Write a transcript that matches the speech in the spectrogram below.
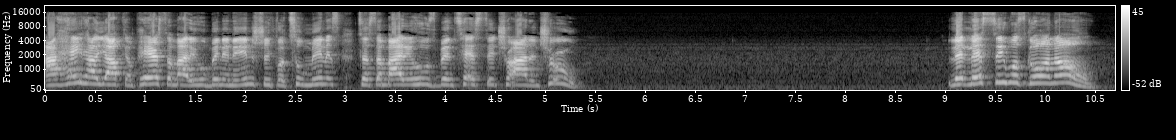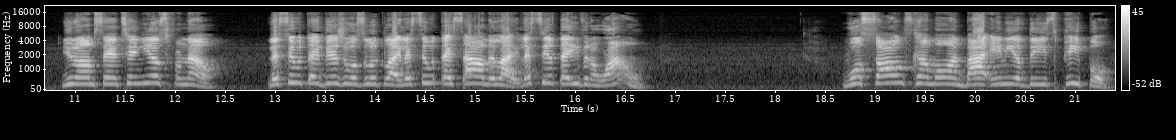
I hate how y'all compare somebody who's been in the industry for two minutes to somebody who's been tested, tried, and true. Let, let's see what's going on. You know what I'm saying? 10 years from now. Let's see what their visuals look like. Let's see what they sounded like. Let's see if they're even around. Will songs come on by any of these people?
